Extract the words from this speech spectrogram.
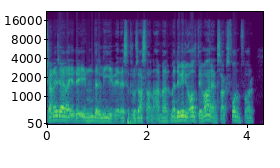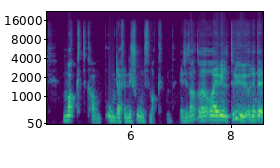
kjenner jeg ikke det indre livet i disse prosessene, her, men, men, det vil jo alltid være en slags form for maktkamp om definisjonsmakten. ikke sant? Og, jeg vil tro, og dette,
